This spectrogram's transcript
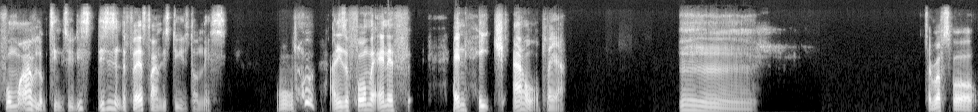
from what I've looked into, this this isn't the first time this dude's done this. and he's a former NF NHL player. Hmm. It's a rough sport.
